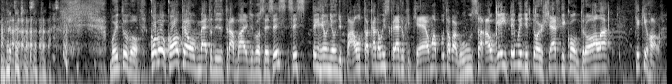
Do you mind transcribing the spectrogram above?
Muito bom. Como, qual que é o método de trabalho de vocês? vocês? Vocês têm reunião de pauta, cada um escreve o que quer, uma puta bagunça. Alguém tem um editor-chefe que controla. O que que rola?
